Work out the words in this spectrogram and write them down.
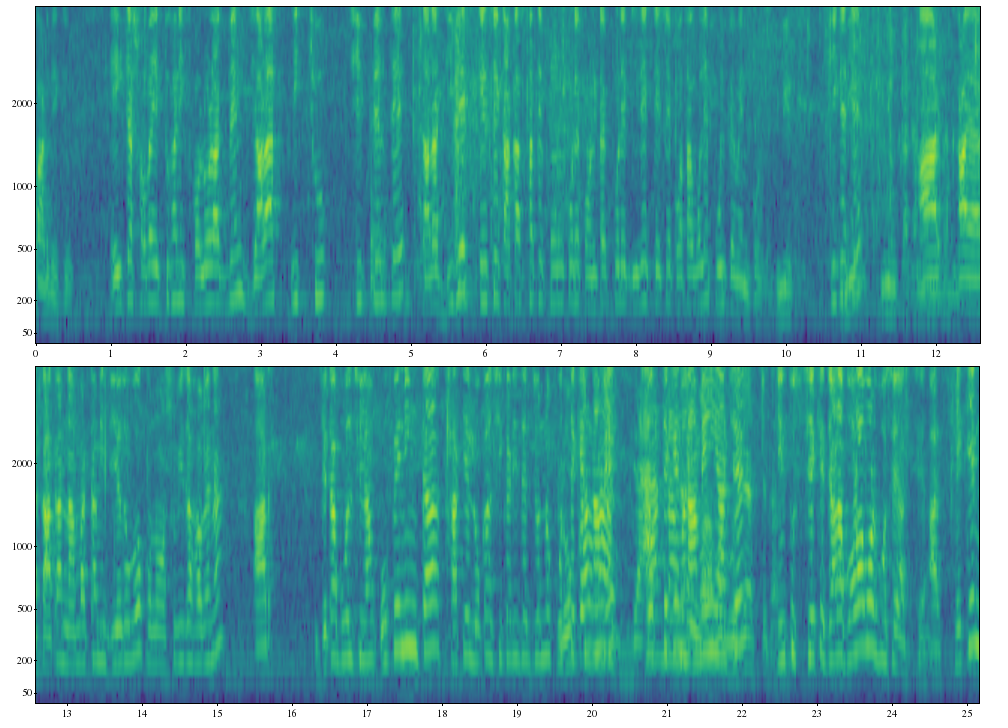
পারবে কেউ। এইটা সবাই একটুখানি ফলো রাখবেন। যারা ইচ্ছুক ছিপ ফেলতে তারা ডিরেক্ট এসে কাকার সাথে ফোন করে কন্ট্যাক্ট করে ডিরেক্ট এসে কথা বলে ফুল পেমেন্ট করবে। ঠিক আছে? আর কাকার নাম্বারটা আমি দিয়ে দেবো কোনো অসুবিধা হবে না। আর যেটা বলছিলাম ওপেনিংটা থাকে লোকাল শিকারীদের জন্য প্রত্যেকের নামে প্রত্যেকের নামেই আছে। কিন্তু সেকে যারা বরাবর বসে আসছে আর সেকেন্ড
